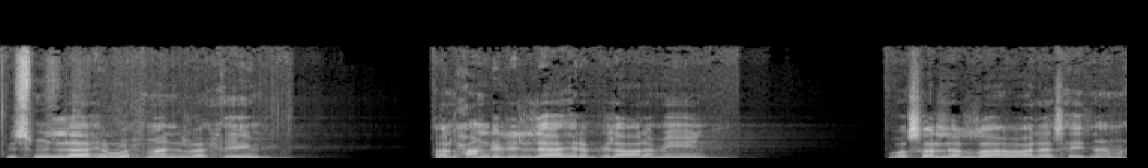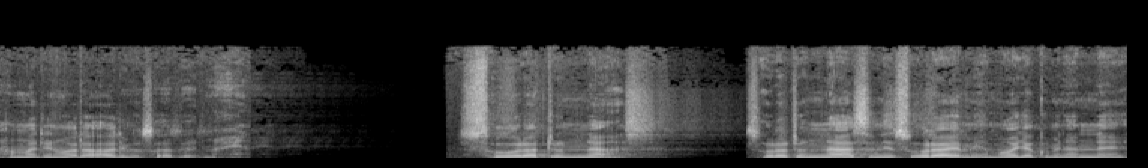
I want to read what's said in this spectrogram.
بسم الله الرحمن الرحيم الحمد لله رب العالمين وصلى الله على سيدنا محمد وعلى اله وصحبه اجمعين سورة الناس سورة الناس ni sura ya 114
